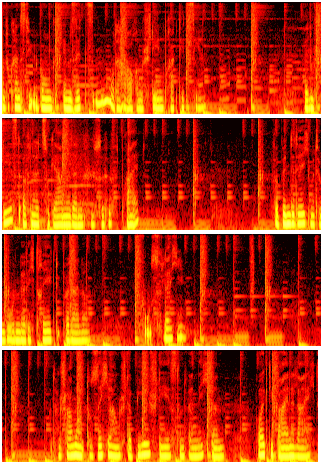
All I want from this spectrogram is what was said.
Und du kannst die Übung im Sitzen oder auch im Stehen praktizieren. Wenn du stehst, öffne dazu gerne deine Füße hüftbreit. Verbinde dich mit dem Boden, der dich trägt, über deine Fußflächen. Und dann schau mal, ob du sicher und stabil stehst und wenn nicht, dann beug die Beine leicht.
